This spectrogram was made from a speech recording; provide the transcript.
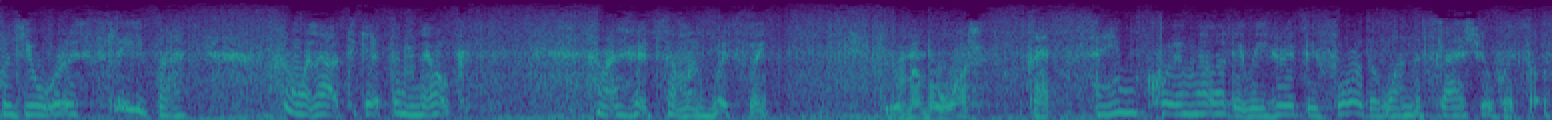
Well, you were asleep. I, I went out to get the milk, and I heard someone whistling. Do you remember what? That same queer melody we heard before, the one the slasher whistles.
